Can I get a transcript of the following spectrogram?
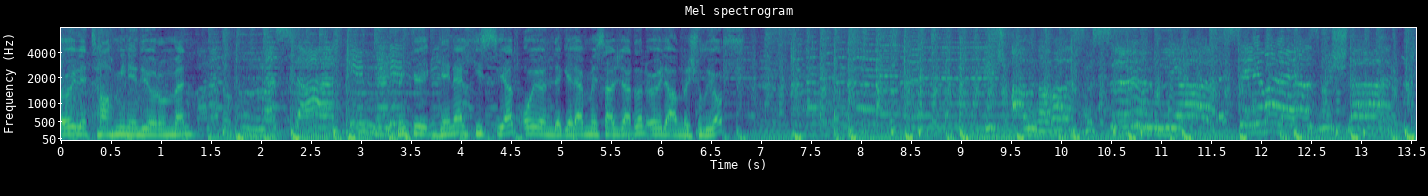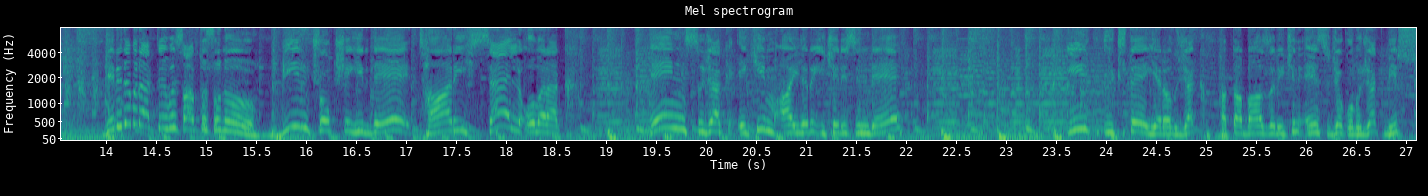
Öyle tahmin ediyorum ben. Çünkü genel hissiyat o yönde gelen mesajlardan öyle anlaşılıyor. Hiç anlamaz mısın ya Seni bana yazmışlar Geride bıraktığımız hafta sonu birçok şehirde tarihsel olarak en sıcak Ekim ayları içerisinde ilk üçte yer alacak. Hatta bazıları için en sıcak olacak bir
